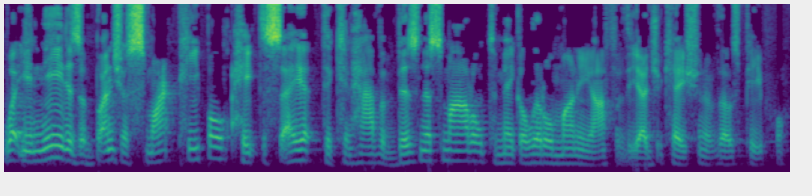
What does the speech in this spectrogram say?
what you need is a bunch of smart people, I hate to say it, that can have a business model to make a little money off of the education of those people.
